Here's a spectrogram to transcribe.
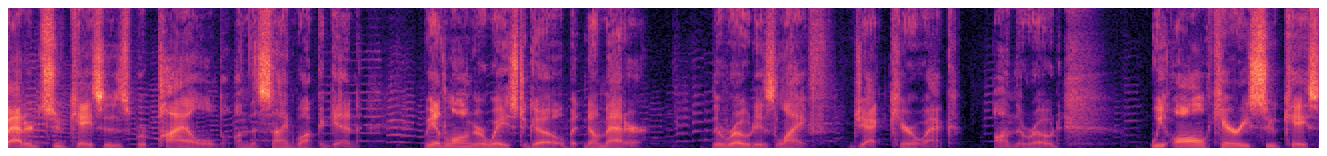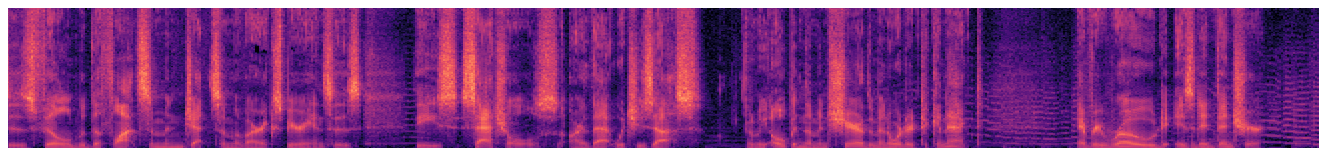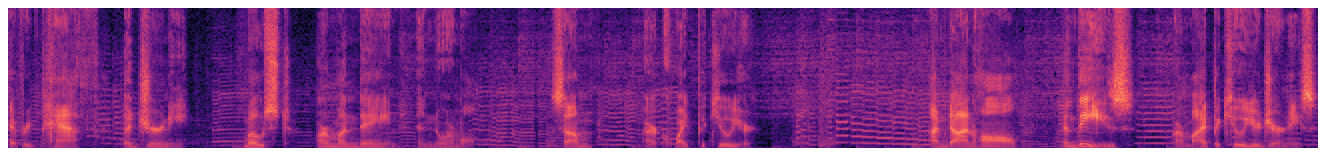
battered suitcases were piled on the sidewalk again. We had longer ways to go, but no matter. The road is life. Jack Kerouac on the road. We all carry suitcases filled with the flotsam and jetsam of our experiences. These satchels are that which is us, and we open them and share them in order to connect. Every road is an adventure, every path a journey. Most are mundane and normal, some are quite peculiar. I'm Don Hall, and these are my peculiar journeys.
